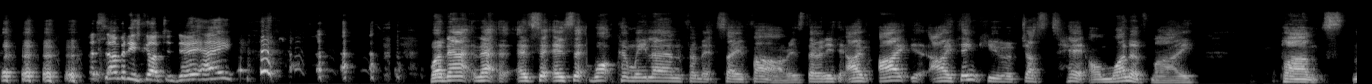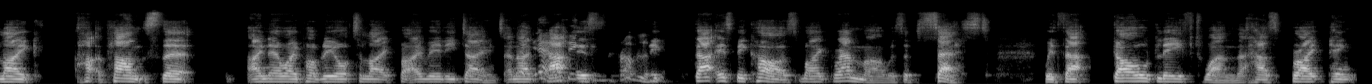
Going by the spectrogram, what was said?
but somebody's got to do it, hey? Well, now, now is, is it, what can we learn from it so far? Is there anything? I I I think you have just hit on one of my plants like plants that I know I probably ought to like, but I really don't. And I, yeah, that I is that is because my grandma was obsessed with that gold leafed one that has bright pink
